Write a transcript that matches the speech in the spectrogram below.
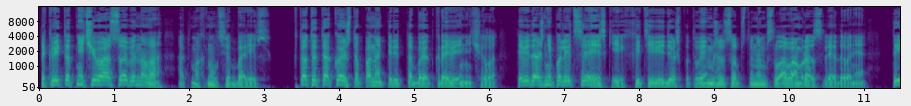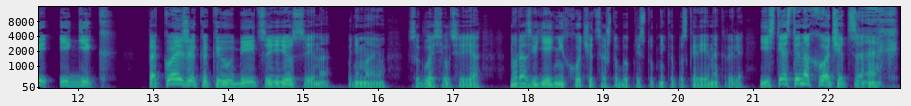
«Так ведь тут ничего особенного», — отмахнулся Борис. «Кто ты такой, чтоб она перед тобой откровенничала? Ты ведь даже не полицейский, хоть и ведешь по твоим же собственным словам расследование. Ты и гик, такой же, как и убийца ее сына. Понимаю, согласился я. Но разве ей не хочется, чтобы преступника поскорее накрыли? Естественно, хочется. Эх.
